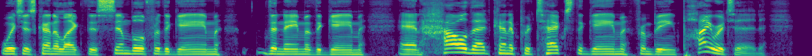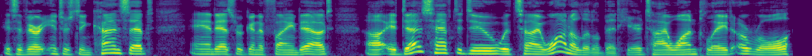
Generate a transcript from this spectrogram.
which is kind of like the symbol for the game, the name of the game, and how that kind of protects the game from being pirated. It's a very interesting concept, and as we're going to find out, uh, it does have to do with Taiwan a little bit here. Taiwan played a role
